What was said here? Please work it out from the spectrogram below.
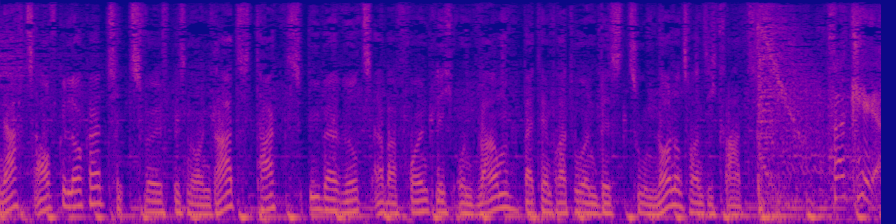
Nachts aufgelockert, 12 bis 9 Grad. Tagsüber wird's aber freundlich und warm bei Temperaturen bis zu 29 Grad. Verkehr.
